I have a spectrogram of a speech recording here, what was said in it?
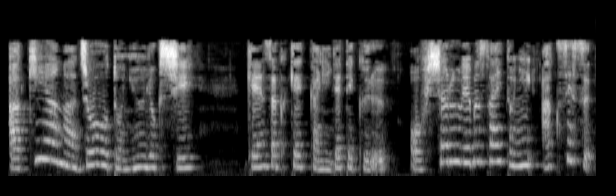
秋山城と入力し、検索結果に出てくるオフィシャルウェブサイトにアクセス。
